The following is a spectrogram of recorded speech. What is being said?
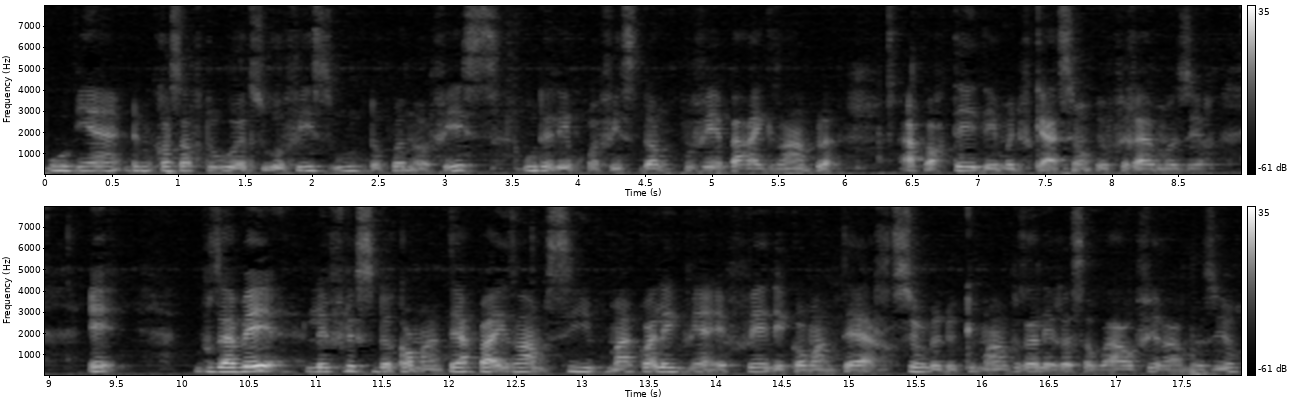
ou bien de Microsoft Word Office ou d'OpenOffice ou de LibreOffice. Donc, vous pouvez par exemple apporter des modifications au fur et à mesure. Et vous avez les flux de commentaires. Par exemple, si ma collègue vient et fait des commentaires sur le document, vous allez recevoir au fur et à mesure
